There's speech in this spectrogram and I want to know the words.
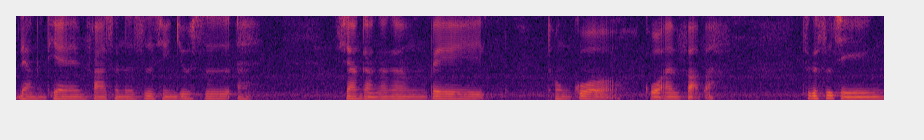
两天发生的事情就是，哎，香港刚刚被通过国安法吧。这个事情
